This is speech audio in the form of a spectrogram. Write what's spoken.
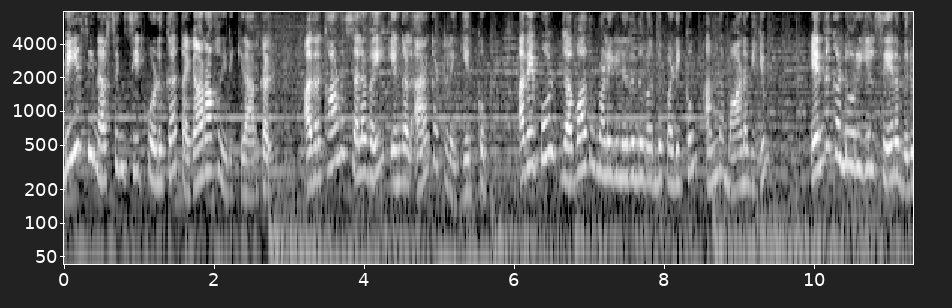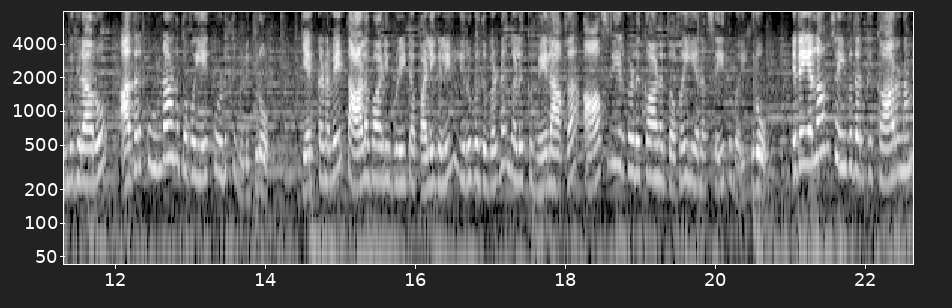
பிஎஸ்சி நர்சிங் சீட் கொடுக்க தயாராக இருக்கிறார்கள். அதற்கான செலவை எங்கள் அறக்கட்டளை ஏற்கும். அதேபோல் ஜவ்வாது மலையிலிருந்து வந்து படிக்கும் அந்த மாணவியும் எந்த கல்லூரியில் சேர விரும்புகிறாரோ அதற்கு உண்டான தொகையை கொடுத்து விடுகிறோம். ஏற்கனவே தாளவாடி உள்ளிட்ட பள்ளிகளில் இருபது வருடங்களுக்கு மேலாக ஆசிரியர்களுக்கான தொகை என செய்து வருகிறோம். இதையெல்லாம் செய்வதற்கு காரணம்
